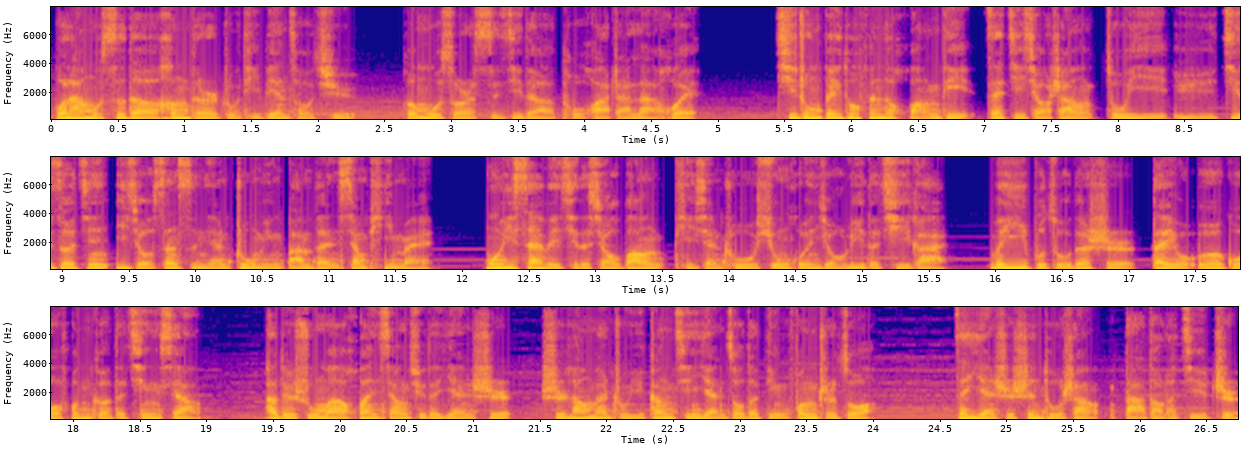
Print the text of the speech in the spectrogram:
勃拉姆斯的亨德尔主题变奏曲和穆索尔斯基的图画展览会。其中，贝多芬的皇帝在技巧上足以与吉泽金一九三四年著名版本相媲美。莫伊塞维奇的肖邦体现出雄浑有力的气概，唯一不足的是带有俄国风格的倾向。他对舒曼幻想曲的演示是浪漫主义钢琴演奏的顶峰之作，在演示深度上达到了极致。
